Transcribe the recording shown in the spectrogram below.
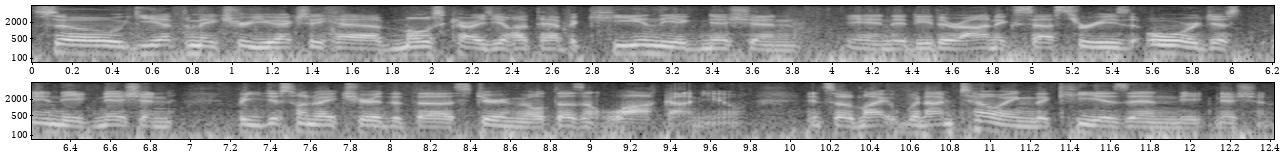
So you have to make sure you actually have, most cars you'll have to have a key in the ignition and it either on accessories or just in the ignition, but you just want to make sure that the steering wheel doesn't lock on you. And so my, when I'm towing, the key is in the ignition.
